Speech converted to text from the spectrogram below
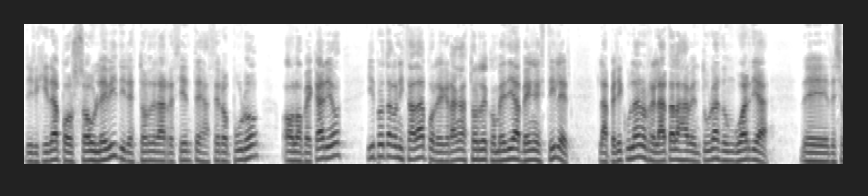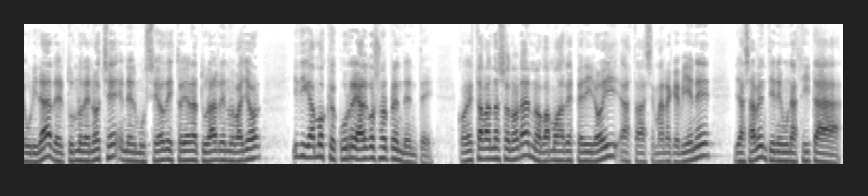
dirigida por Saul Levy, director de las recientes Acero Puro o Los Becarios, y protagonizada por el gran actor de comedia Ben Stiller. La película nos relata las aventuras de un guardia de, de seguridad del turno de noche en el Museo de Historia Natural de Nueva York y digamos que ocurre algo sorprendente. Con esta banda sonora nos vamos a despedir hoy hasta la semana que viene. Ya saben, tienen una cita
